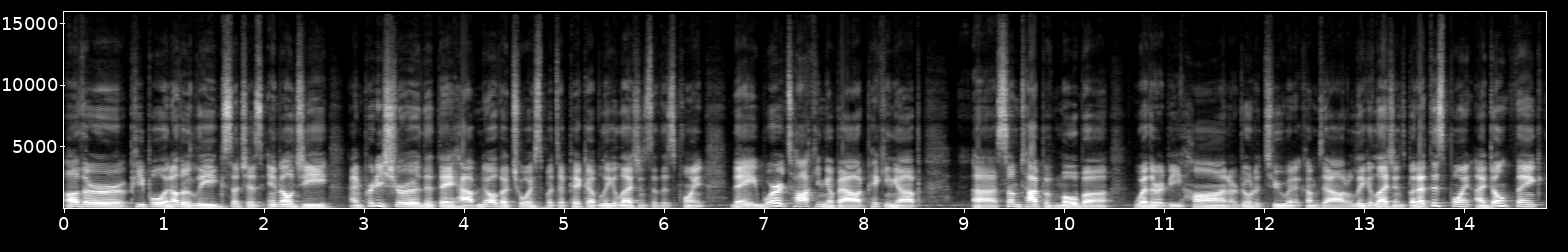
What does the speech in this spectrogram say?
other people in other leagues, such as MLG. I'm pretty sure that they have no other choice but to pick up League of Legends at this point. They were talking about picking up uh, some type of MOBA, whether it be HoN or Dota 2 when it comes out or League of Legends. But at this point, I don't think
